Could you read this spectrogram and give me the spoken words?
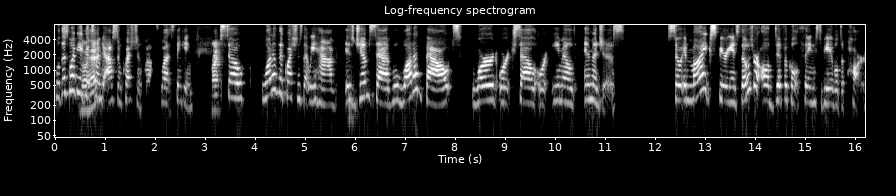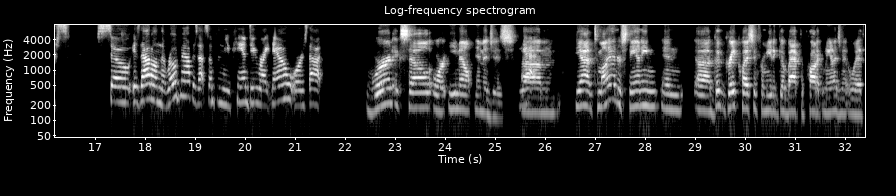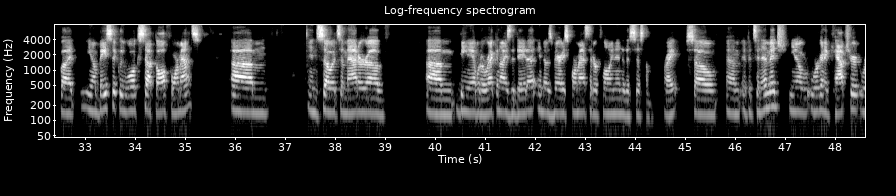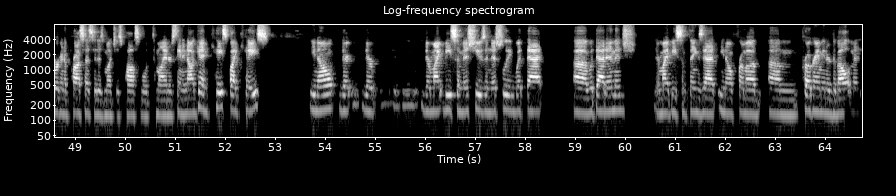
well, this might be a Go good ahead. time to ask some questions while it's thinking. Right. So, one of the questions that we have is Jim said, well, what about Word or Excel or emailed images? So, in my experience, those are all difficult things to be able to parse. So, is that on the roadmap? Is that something you can do right now, or is that Word, Excel, or email images? Yeah. Um, yeah, to my understanding, and uh, good, great question for me to go back to product management with. But you know, basically, we'll accept all formats, um, and so it's a matter of um, being able to recognize the data in those various formats that are flowing into the system, right? So um, if it's an image, you know, we're going to capture it, we're going to process it as much as possible, to my understanding. Now, again, case by case. You know, there there there might be some issues initially with that uh, with that image. There might be some things that, you know, from a um, programming or development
